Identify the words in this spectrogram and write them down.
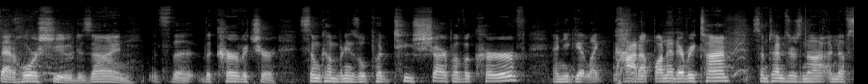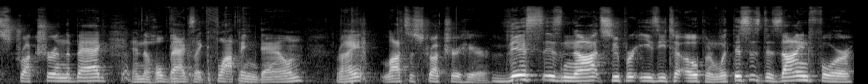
that horseshoe design. It's the, the curvature. Some companies will put too sharp of a curve and you get like caught up on it every time. Sometimes there's not enough structure in the bag and the whole bag's like flopping down, right? Lots of structure here. This is not super easy to open. What this is designed for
